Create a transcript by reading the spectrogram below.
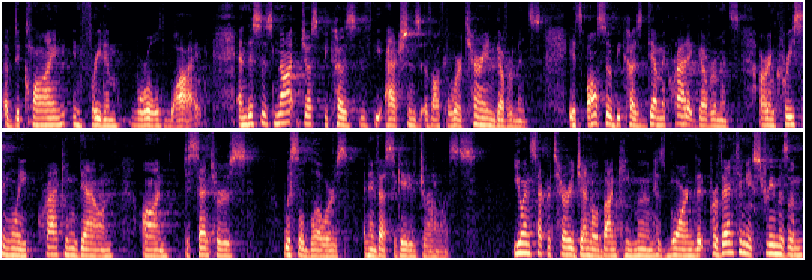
of decline in freedom worldwide. And this is not just because of the actions of authoritarian governments, it's also because democratic governments are increasingly cracking down on dissenters, whistleblowers, and investigative journalists. UN Secretary General Ban Ki moon has warned that preventing extremism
